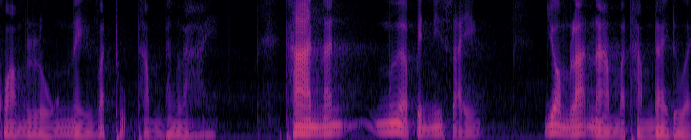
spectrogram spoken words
ความหลงในวัตถุธรรมทั้งหลาย ทานนั้นเมื่อเป็นนิสัยย่อมละนามมาทำได้ด้วย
